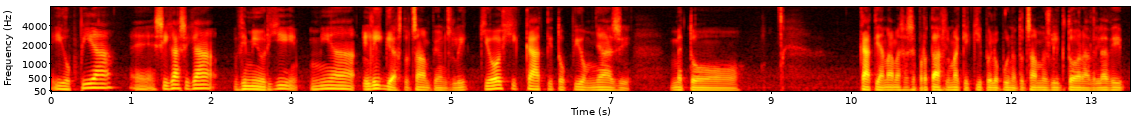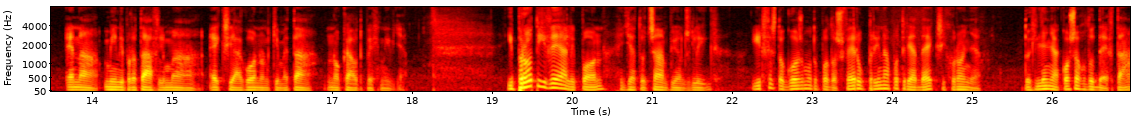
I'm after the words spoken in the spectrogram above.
η οποία ε, σιγά σιγά δημιουργεί μια λίγκα στο Champions League και όχι κάτι το οποίο μοιάζει με το κάτι ανάμεσα σε πρωτάθλημα και κύπελο που είναι το Champions League τώρα, δηλαδή ένα μίνι πρωτάθλημα έξι αγώνων και μετά νοκάουτ παιχνίδια. Η πρώτη ιδέα λοιπόν για το Champions League ήρθε στον κόσμο του ποδοσφαίρου πριν από 36 χρόνια, το 1987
